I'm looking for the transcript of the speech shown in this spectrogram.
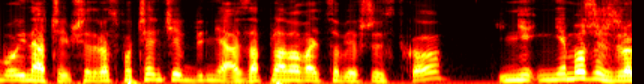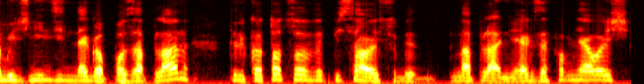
bo inaczej, przed rozpoczęciem dnia zaplanować sobie wszystko i nie, nie możesz zrobić nic innego poza plan, tylko to, co wypisałeś sobie na planie. Jak zapomniałeś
